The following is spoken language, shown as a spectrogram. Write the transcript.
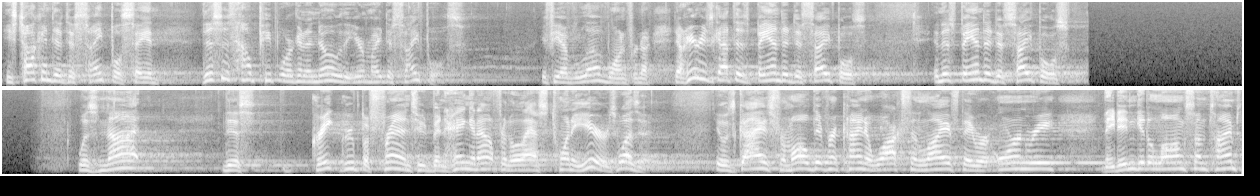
He's talking to disciples saying, This is how people are going to know that you're my disciples. If you have love one for another. Now, here he's got this band of disciples, and this band of disciples was not this great group of friends who'd been hanging out for the last 20 years, was it? It was guys from all different kind of walks in life. They were ornery. They didn't get along sometimes.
